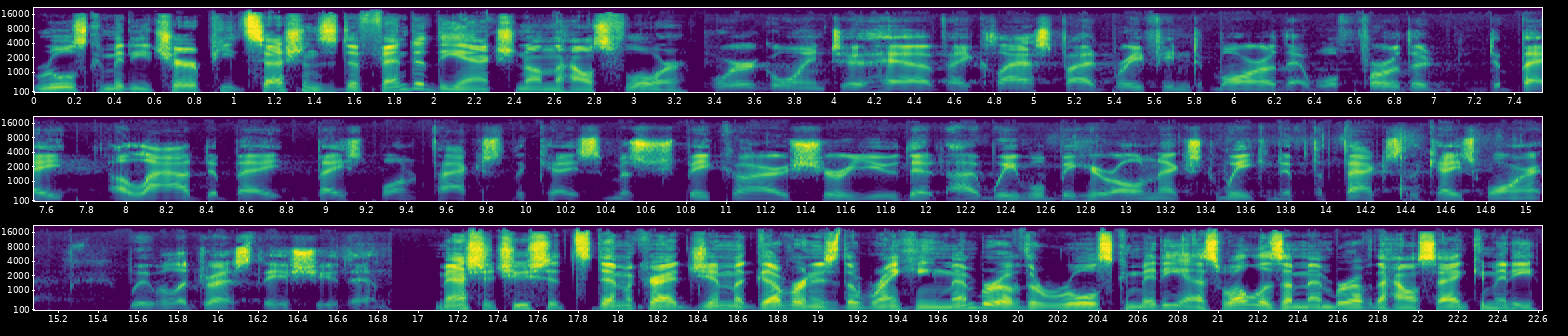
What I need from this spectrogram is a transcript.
Rules Committee Chair Pete Sessions defended the action on the House floor. We're going to have a classified briefing tomorrow that will further debate, allow debate based upon facts of the case. Mr. Speaker, I assure you that I, we will be here all next week, and if the facts of the case warrant, we will address the issue then. Massachusetts Democrat Jim McGovern is the ranking member of the Rules Committee as well as a member of the House Ag Committee.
